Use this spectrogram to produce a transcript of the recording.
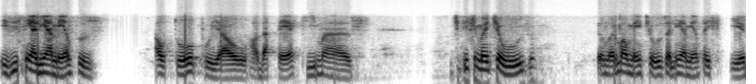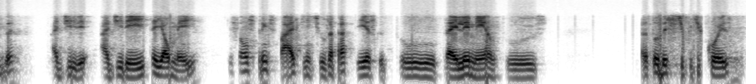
Existem alinhamentos ao topo e ao rodapé aqui, mas dificilmente eu uso. Eu normalmente eu uso alinhamento à esquerda, à, dire à direita e ao meio, que são os principais que a gente usa para texto, para elementos, para todo esse tipo de coisa.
